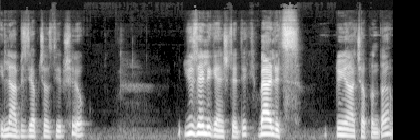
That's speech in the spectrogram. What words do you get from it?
illa biz yapacağız diye bir şey yok. 150 genç dedik. Berlitz dünya çapında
